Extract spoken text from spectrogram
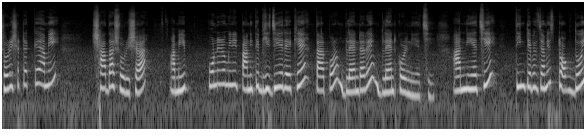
সরিষাটাকে আমি সাদা সরিষা, আমি পনেরো মিনিট পানিতে ভিজিয়ে রেখে তারপর ব্লেন্ডারে ব্লেন্ড করে নিয়েছি। আর নিয়েছি তিন টেবিল চামচ টক দই,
